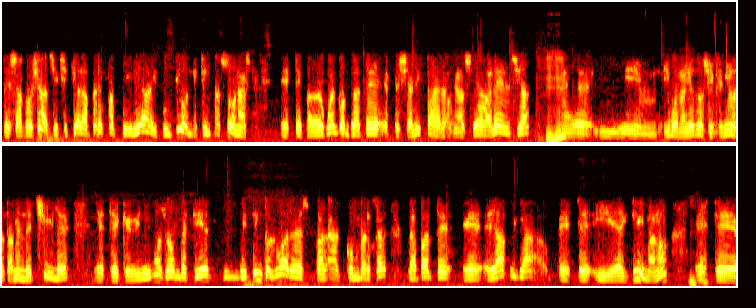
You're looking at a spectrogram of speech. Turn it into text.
desarrollar, si existía la prefactibilidad del cultivo en distintas zonas este, para lo cual contraté especialistas de la Universidad de Valencia eh, y, bueno, y otros ingenieros también de Chile, este, que vinimos, yo investigué distintos lugares para conversar la parte eh, de África este, y el clima, ¿no? este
